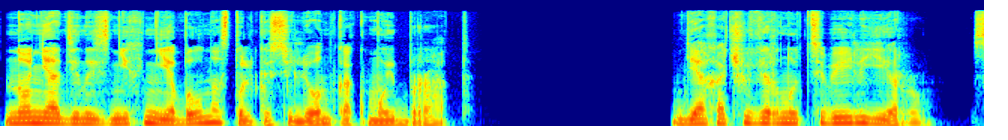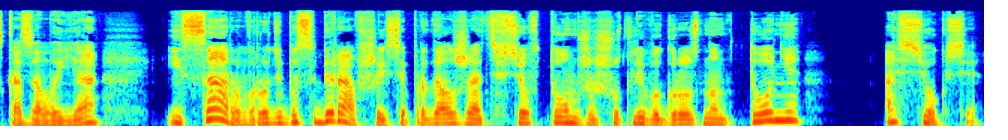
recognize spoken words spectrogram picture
но ни один из них не был настолько силен, как мой брат. «Я хочу вернуть тебе Ильеру», — сказала я, и Сара, вроде бы собиравшаяся продолжать все в том же шутливо-грозном тоне, осекся.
